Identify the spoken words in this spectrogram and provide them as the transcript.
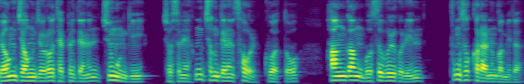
영정조로 대표되는 중흥기, 조선에 흥청되는 서울, 그것도 한강 모습을 그린 풍속화라는 겁니다.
